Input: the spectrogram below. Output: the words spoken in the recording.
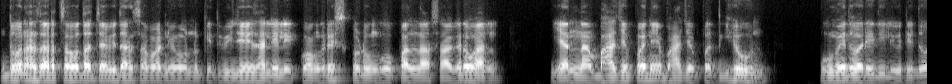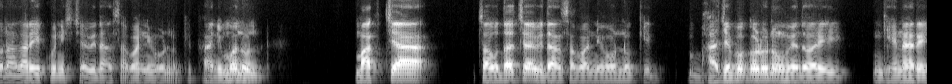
दोन हजार चौदाच्या विधानसभा निवडणुकीत विजयी झालेले काँग्रेसकडून गोपालदास अग्रवाल यांना भाजपने भाजपत घेऊन उमेदवारी दिली होती दोन हजार एकोणीसच्या विधानसभा निवडणुकीत. आणि म्हणून मागच्या चौदाच्या विधानसभा निवडणुकीत भाजपकडून उमेदवारी घेणारे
